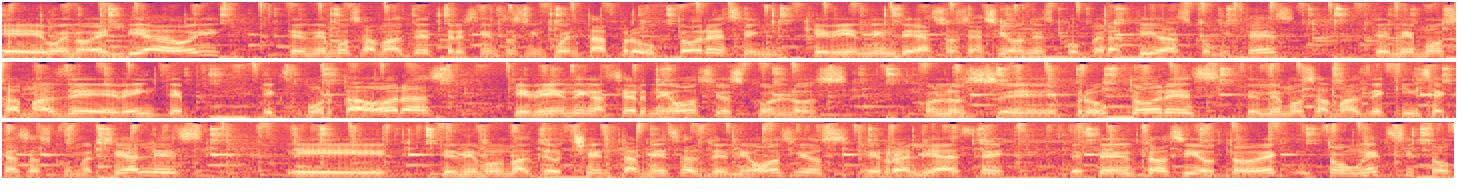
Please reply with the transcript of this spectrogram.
Eh, bueno, el día de hoy tenemos a más de 350 productores que vienen de asociaciones, cooperativas, comités. Tenemos a más de 20 exportadoras que vienen a hacer negocios con los, con los eh, productores. Tenemos a más de 15 casas comerciales. Eh, tenemos más de 80 mesas de negocios. En realidad este, este evento ha sido todo, un éxito.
